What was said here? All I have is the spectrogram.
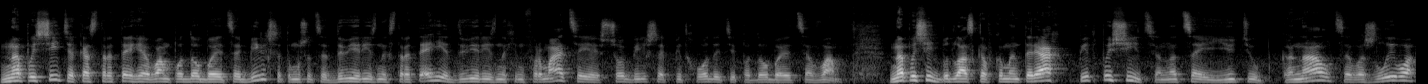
напишіть, яка стратегія вам подобається більше, тому що це дві різних стратегії, дві різних інформації, що більше підходить і подобається вам. Напишіть, будь ласка, в коментарях, підпишіться на цей YouTube канал, це важливо.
